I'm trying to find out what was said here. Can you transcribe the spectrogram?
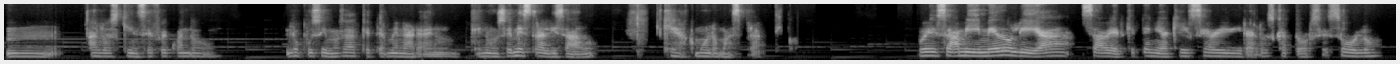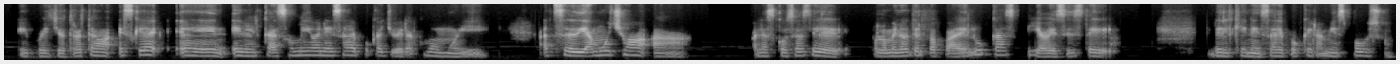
mm, a los 15 fue cuando lo pusimos a que terminara en, en un semestralizado, que era como lo más práctico. Pues a mí me dolía saber que tenía que irse a vivir a los 14 solo. Y pues yo trataba, es que en, en el caso mío en esa época yo era como muy, accedía mucho a, las cosas de, por lo menos del papá de Lucas y a veces de, del que en esa época era mi esposo.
